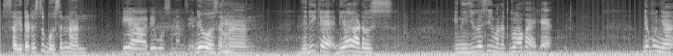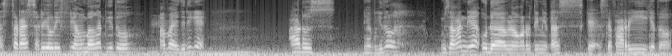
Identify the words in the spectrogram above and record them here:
Sagittarius tuh bosenan. Iya, dia bosenan sih. dia bosanan jadi kayak dia harus ini juga sih menurut gue apa ya kayak dia punya stress relief yang banget gitu. Apa ya jadi kayak harus ya begitulah. Misalkan dia udah melakukan rutinitas kayak setiap hari gitu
